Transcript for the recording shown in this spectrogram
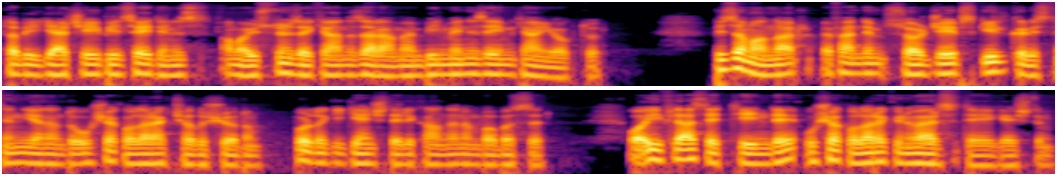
Tabii gerçeği bilseydiniz ama üstün zekanıza rağmen bilmenize imkan yoktu. Bir zamanlar efendim Sir James Gilchrist'in yanında uşak olarak çalışıyordum. Buradaki genç delikanlının babası. O iflas ettiğinde uşak olarak üniversiteye geçtim.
